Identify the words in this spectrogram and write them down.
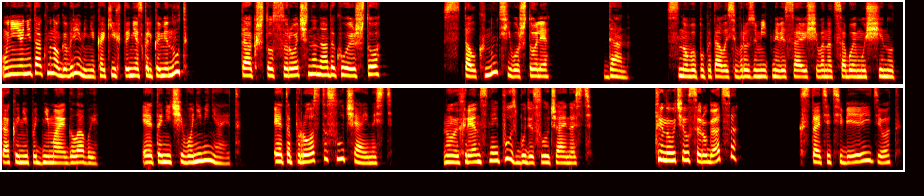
У нее не так много времени, каких-то несколько минут, так что срочно надо кое-что... Столкнуть его, что ли? Дан. Снова попыталась вразумить нависающего над собой мужчину, так и не поднимая головы. Это ничего не меняет. Это просто случайность. Ну и хрен с ней, пусть будет случайность. Ты научился ругаться? Кстати, тебе идет.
